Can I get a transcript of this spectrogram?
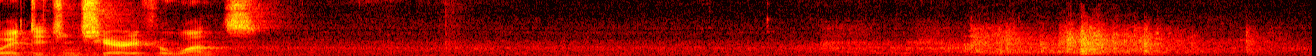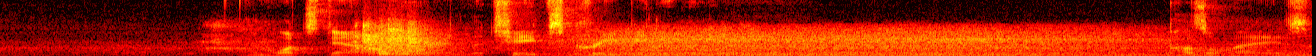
We're ditching Sherry for once. And what's down there in the chief's creepy little puzzle maze?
